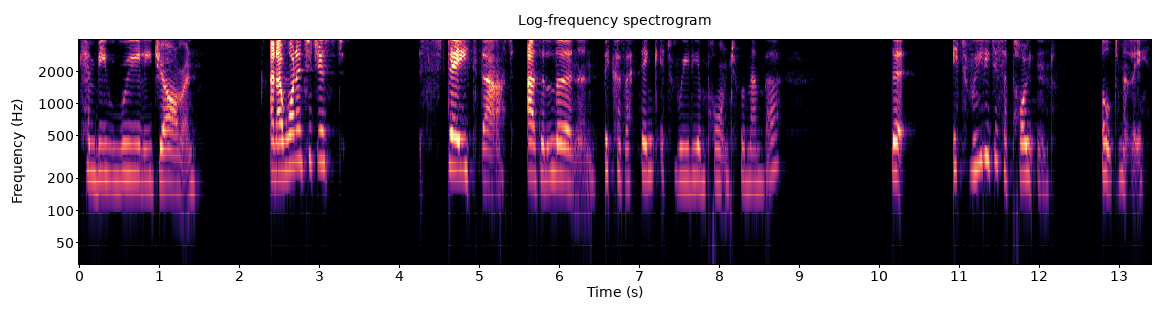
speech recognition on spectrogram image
can be really jarring. And I wanted to just state that as a learning because I think it's really important to remember that it's really disappointing ultimately.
